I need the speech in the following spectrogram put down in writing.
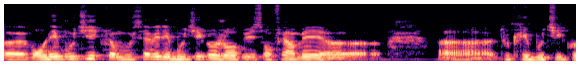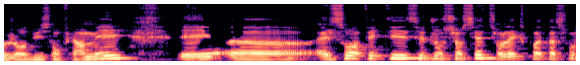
euh, bon, les boutiques, comme vous savez, les boutiques aujourd'hui sont fermées. toutes les boutiques aujourd'hui sont fermées et elles sont affectées 7 jours sur 7 sur l'exploitation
